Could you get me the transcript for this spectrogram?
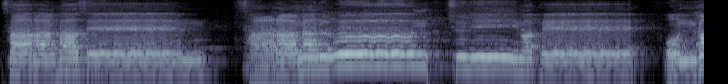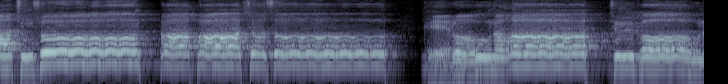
사랑하셈. 사랑하는 주님 앞에 온갖 충성 다 바쳐서. 괴로우나 즐거우나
